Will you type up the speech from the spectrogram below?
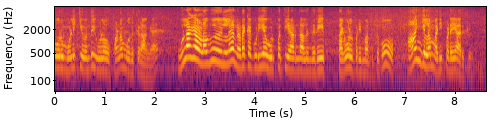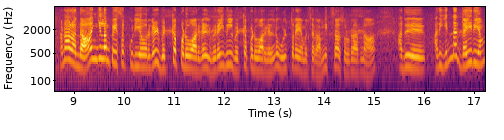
ஒரு மொழிக்கு வந்து இவ்வளவு பணம் ஒதுக்குறாங்க. உலக அளவில் நடக்கக்கூடிய உற்பத்தியாக இருந்தாலும் சரி தகவல் பரிமாற்றத்துக்கும் ஆங்கிலம் அடிப்படையாக இருக்குது ஆனால் அந்த ஆங்கிலம் பேசக்கூடியவர்கள் வெட்கப்படுவார்கள் விரைவில் வெட்கப்படுவார்கள்னு உள்துறை அமைச்சர் அமித்ஷா சொல்கிறாருன்னா அது அது என்ன தைரியம்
